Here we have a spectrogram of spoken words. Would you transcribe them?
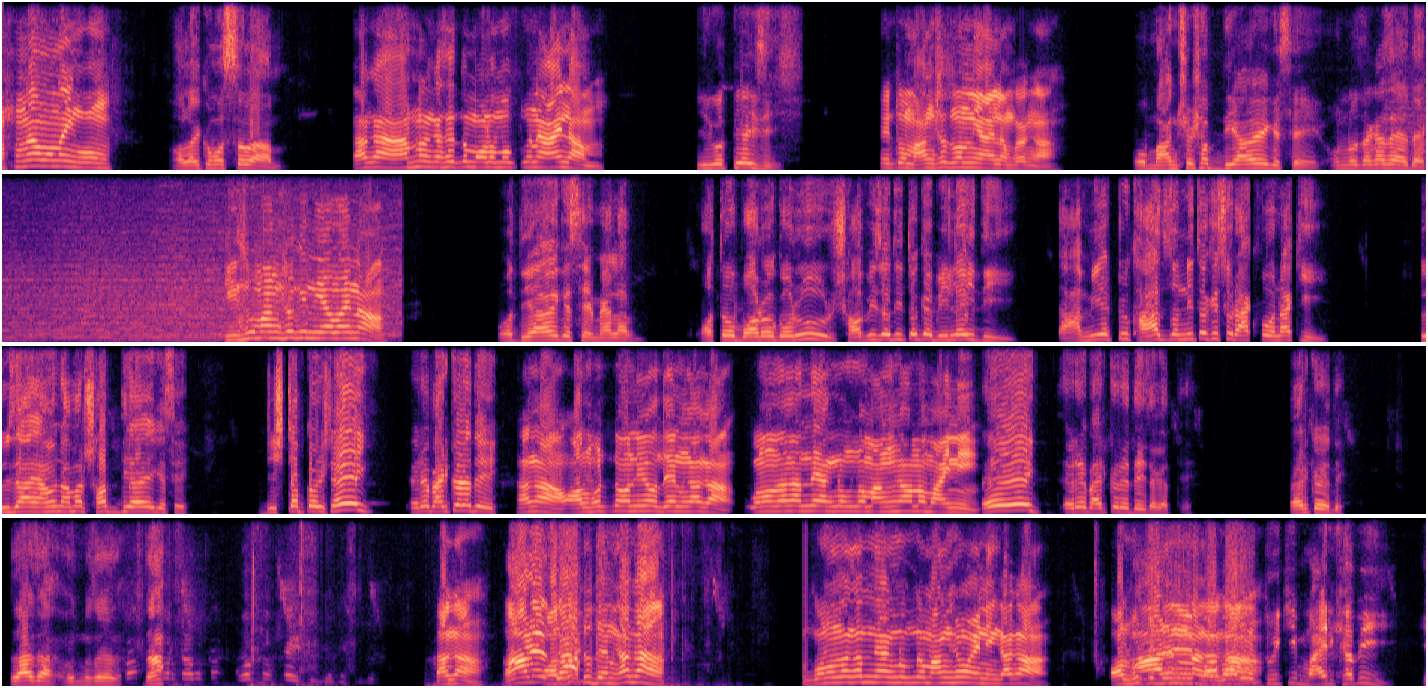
আসসালামু আলাইকুম ওয়ালাইকুম আসসালাম। কাকা আপনার কাছে তো বড় মুখ কিনে আইলাম। কি করতে আইছিস? জন্য আইলাম কাকা। ও মাংস সব দেয়া হয়ে গেছে। অন্য জায়গা যায় দেখ। কিছু মাংস কি নেওয়া যায় না? ও দেয়া হয়ে গেছে মেলা। অত বড় গরুর সবই যদি তোকে বিলেই দি তা আমি একটু খাওয়ার জন্য তো কিছু রাখব নাকি? তুই যা এখন আমার সব দেয়া হয়ে গেছে। ডিস্টার্ব করিস এই! এটা বাইর করে দে। হলেও দেন কাকা। কোনো জায়গাতে এক টুকরো মাংস এখনও পাইনি এই এটা বাইর করে দে জায়গাতে। বাইর করে দে। যা যা অন্য জায়গা যা। আরে দেন কোনো জায়গাতে এক টুকরো মাংস পাইনি কাকা। অল্প দেন না তুই কি মাইর খাবি?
